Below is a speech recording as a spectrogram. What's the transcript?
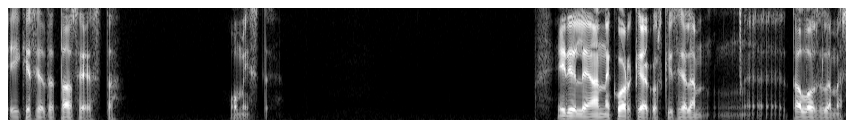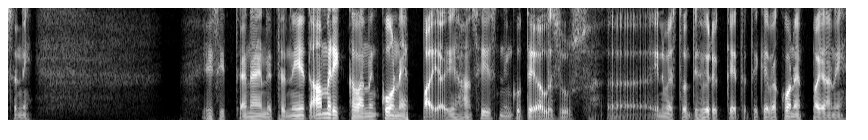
eikä sieltä taseesta omistaja. Edelleen Anne Korkeakoski siellä äh, talouselämässä niin esittää näin, että, niin, että amerikkalainen konepaja, ihan siis niin kuin teollisuus, äh, tekevä konepaja, niin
